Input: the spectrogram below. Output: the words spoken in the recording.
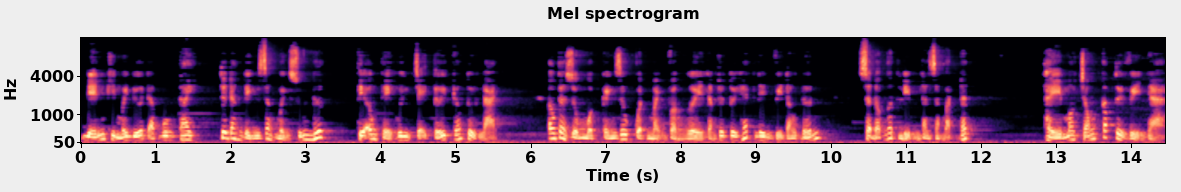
Đến khi mấy đứa đã buông tay, Tôi đang định giăng mình xuống nước. Thì ông thầy huynh chạy tới kéo tôi lại. Ông ta dùng một cành dâu quật mạnh vào người Làm cho tôi hét lên vì đau đớn. Sau đó ngất lịm lăn ra mặt đất. Thầy mau chóng cắp tôi về nhà.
